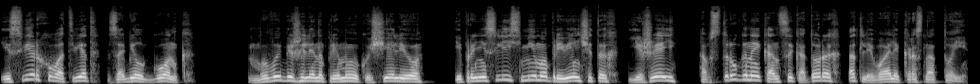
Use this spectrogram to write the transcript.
и сверху в ответ забил гонг. Мы выбежали напрямую к ущелью и пронеслись мимо бревенчатых ежей, обструганные концы которых отливали краснотой.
